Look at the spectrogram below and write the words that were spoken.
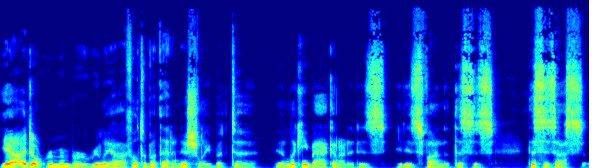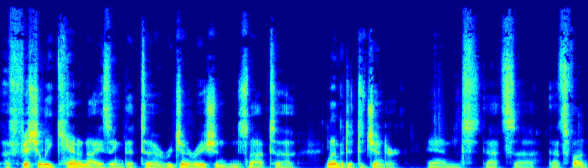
Yeah, I don't remember really how I felt about that initially, but uh, you know, looking back on it, it is it is fun that this is this is us officially canonizing that uh, regeneration is not uh, limited to gender, and that's uh, that's fun.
